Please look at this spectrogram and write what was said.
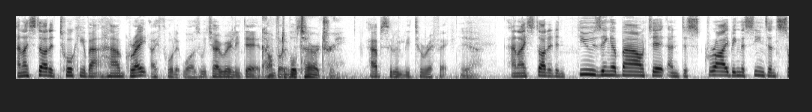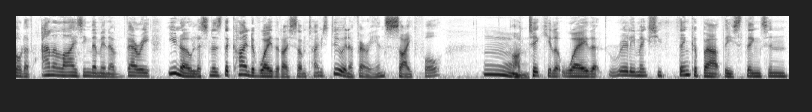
And I started talking about how great I thought it was, which I really did. I thought it Comfortable territory. Absolutely terrific Yeah. And I started enthusing about it and describing the scenes and sort of analyzing them in a very, you know, listeners, the kind of way that I sometimes do, in a very insightful, articulate way that really makes you think about these things in,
